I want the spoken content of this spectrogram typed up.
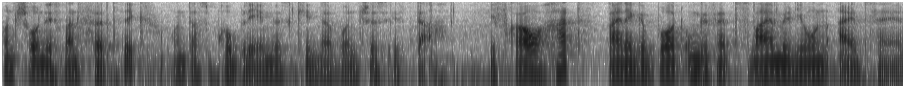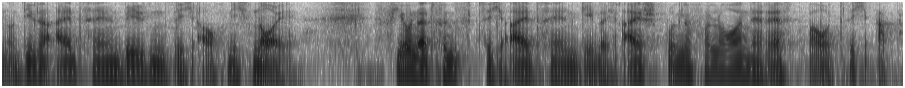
und schon ist man 40 und das Problem des Kinderwunsches ist da. Die Frau hat bei der Geburt ungefähr 2 Millionen Eizellen und diese Eizellen bilden sich auch nicht neu. 450 Eizellen gehen durch Eisprünge verloren, der Rest baut sich ab.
